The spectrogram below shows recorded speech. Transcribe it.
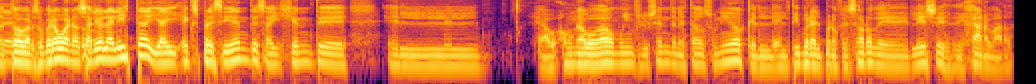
no sé. todo verso. Pero bueno, salió la lista y hay expresidentes, hay gente, el, el- a- un abogado muy influyente en Estados Unidos, que el, el tipo era el profesor de leyes de Harvard.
